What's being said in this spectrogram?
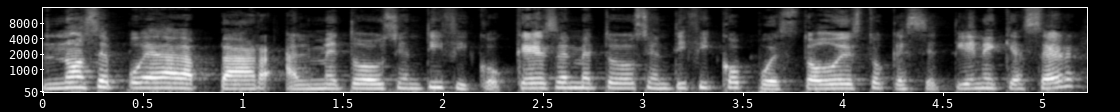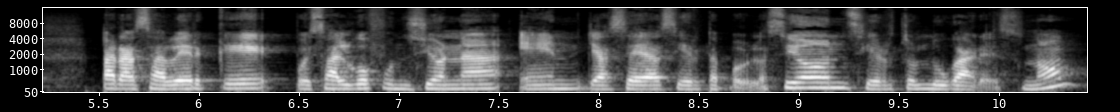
no se puede adaptar al método científico. ¿Qué es el método científico? Pues todo esto que se tiene que hacer para saber que pues algo funciona en ya sea cierta población, ciertos lugares, ¿no?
